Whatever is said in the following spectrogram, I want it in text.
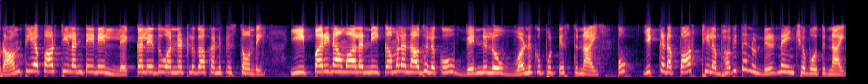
ప్రాంతీయ పార్టీలంటేనే లెక్కలేదు అన్నట్లుగా కనిపిస్తోంది. ఈ పరిణామాలన్నీ కమలనాథులకు వెన్నులో వణుకు పుట్టిస్తున్నాయి. ఇక్కడ పార్టీల భవితను నిర్ణయించబోతున్నాయి.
